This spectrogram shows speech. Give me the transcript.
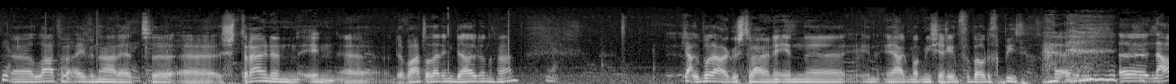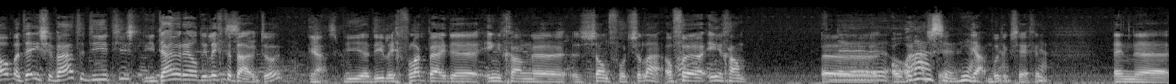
Eh, laten we even naar het eh, eh, struinen in eh, de waterleiding Duiden gaan. Ja. Ja. Wordt eigenlijk de struinen in, eh, in, ja, ik mag niet zeggen in het verboden gebied. Eh, nou, maar deze waterdiertjes, die duinrel die ligt er buiten hoor. Ja. Die, eh, die ligt vlak bij de ingang eh Laan. Of eh, ingang eh De Oase. Oase, ja. Ja, moet Ja, ik zeggen. ja. En eh,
